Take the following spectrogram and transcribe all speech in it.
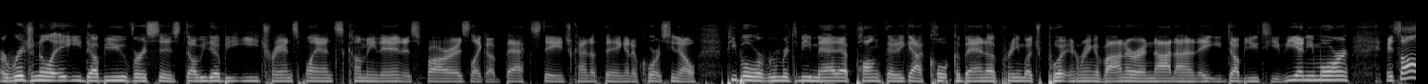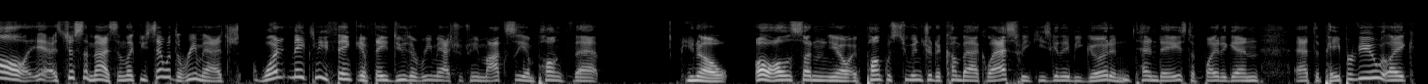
original AEW versus WWE transplants coming in as far as like a backstage kind of thing. And of course, you know, people were rumored to be mad at Punk that he got Colt Cabana pretty much put in Ring of Honor and not on AEW TV anymore. It's all yeah, it's just a mess. And like you said with the rematch, what makes me think if they do the rematch between Moxley and Punk that you know, oh, all of a sudden, you know, if Punk was too injured to come back last week, he's going to be good in 10 days to fight again at the pay per view. Like,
